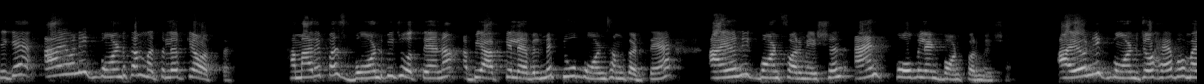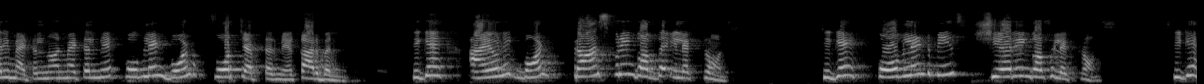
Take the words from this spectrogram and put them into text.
ठीक है? आयोनिक बॉन्ड का मतलब क्या होता है? हमारे पास बॉन्ड भी जो होते हैं ना, अभी आपके लेवल में टू बॉन्ड्स हम करते हैं। Ionic bond formation and covalent bond formation ionic bond जो है वो हमारी मेटल नॉन मेटल में कोवलेंट बॉन्ड फोर्थ चैप्टर में है कार्बन में। ठीक है? Ionic bond transferring of the electrons ठीक है? Covalent means sharing of electrons ठीक है?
